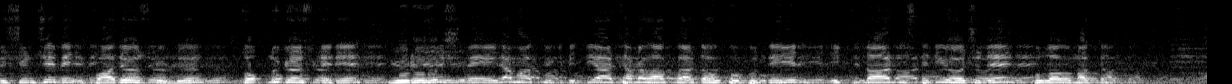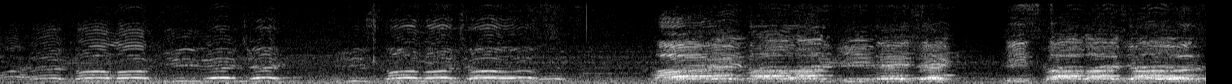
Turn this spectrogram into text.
düşünce ve ifade özgürlüğü, toplu gösteri, yürüyüş ve eylem hakkı gibi diğer temel haklarda hukukun değil, iktidarın istediği ölçüde kullanılmaktadır. AHK'lar gidecek, biz kalacağız. KHK'lar gidecek, biz kalacağız.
